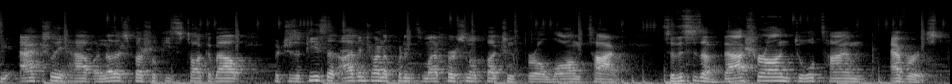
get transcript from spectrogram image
we actually have another special piece to talk about, which is a piece that I've been trying to put into my personal collection for a long time. So this is a Vacheron Dual Time Everest.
